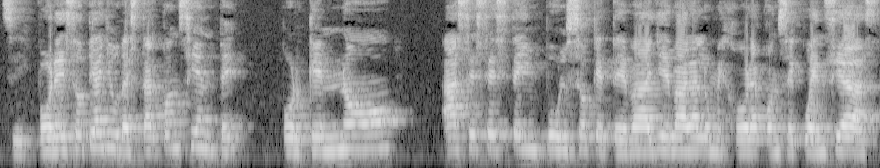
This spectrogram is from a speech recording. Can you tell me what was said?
Sí. Por eso te ayuda a estar consciente, porque no haces este impulso que te va a llevar a lo mejor a consecuencias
